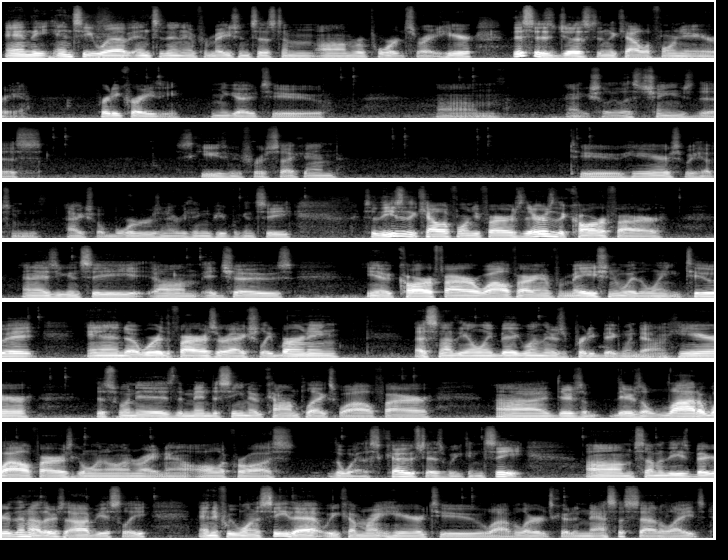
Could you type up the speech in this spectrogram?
and the InciWeb incident information system um, reports right here. This is just in the California area. Pretty crazy. Let me go to. Um, actually, let's change this. Excuse me for a second to here so we have some actual borders and everything people can see. So these are the California fires. There's the car fire and as you can see um, it shows you know car fire wildfire information with a link to it and uh, where the fires are actually burning. That's not the only big one. There's a pretty big one down here. This one is the Mendocino complex wildfire uh, there's a there's a lot of wildfires going on right now all across the west coast, as we can see. Um, some of these bigger than others, obviously. And if we want to see that, we come right here to live alerts, go to NASA satellites,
